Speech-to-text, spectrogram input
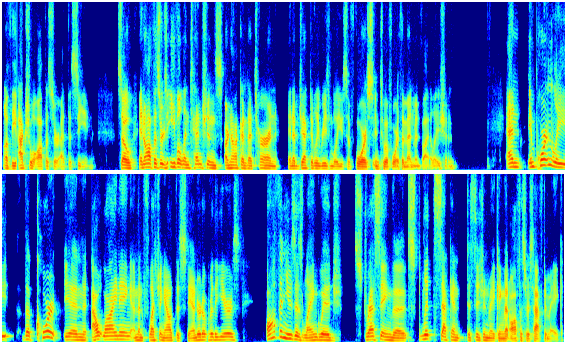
of the actual officer at the scene. So, an officer's evil intentions are not going to turn an objectively reasonable use of force into a Fourth Amendment violation. And importantly, the court in outlining and then fleshing out this standard over the years often uses language stressing the split second decision making that officers have to make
